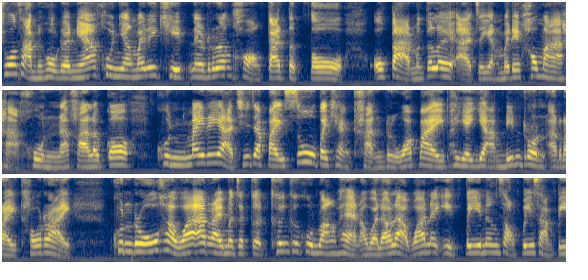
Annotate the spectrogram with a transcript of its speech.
ช่วง 3-6 เดือนนี้คุณยังไม่ได้คิดในเรื่องของการเติบโต โอกาสมันก็เลยอาจจะยังไม่ได้เข้ามาหาคุณนะคะ แล้วก็คุณไม่ได้อยากที่จะไปสู้ไปแข่งขัน หรือว่าไปพยายามดิ้นรนอะไรเท่าไหร่ คุณรู้ค่ะว่าอะไรมันจะเกิดขึ้นคือคุณวางแผนเอาไว้แล้วแหละว่าในอีกปีหนึ่งสองปีสามปี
